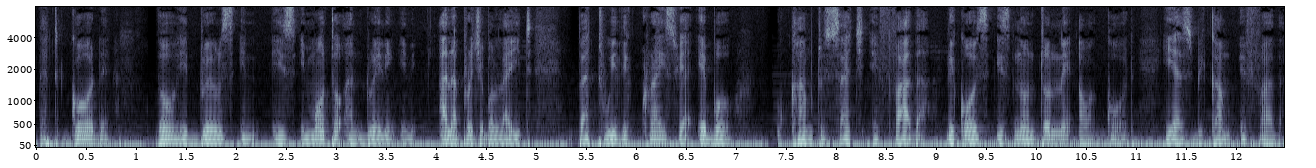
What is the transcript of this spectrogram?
that God though he dwells in is immortal and dwelling in unapproachable light but with christ we are able to come to such a father because he's not only our god he has become a father.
